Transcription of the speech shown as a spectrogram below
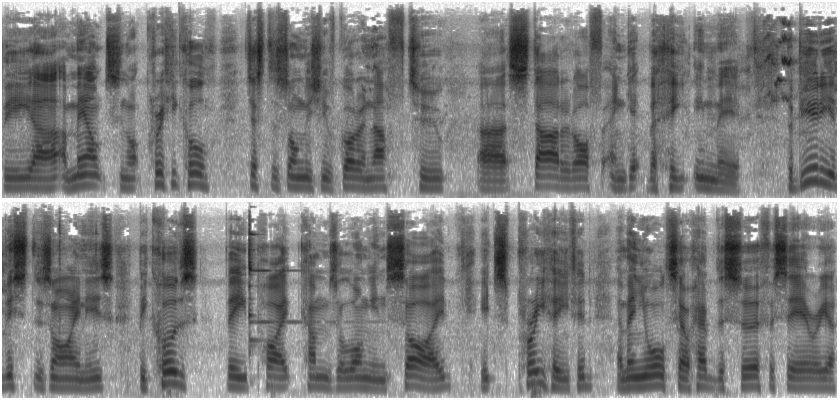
The uh, amount's not critical just as long as you've got enough to uh, start it off and get the heat in there. The beauty of this design is because the pipe comes along inside it's preheated and then you also have the surface area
